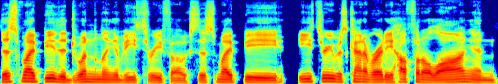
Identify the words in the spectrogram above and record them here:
This might be the dwindling of E3, folks. This might be E3 was kind of already huffing along and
